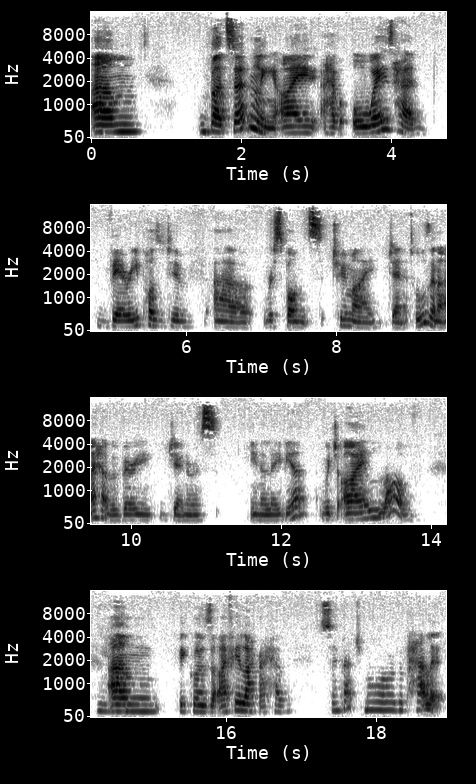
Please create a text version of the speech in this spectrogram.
Um, but certainly, I have always had very positive uh, response to my genitals, and I have a very generous inner labia, which I love um, because I feel like I have so much more of a palette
